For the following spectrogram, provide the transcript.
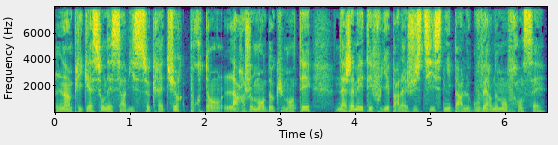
L'implication des services secrets turcs, pourtant largement documentée, n'a jamais été fouillée par la justice ni par le gouvernement français.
